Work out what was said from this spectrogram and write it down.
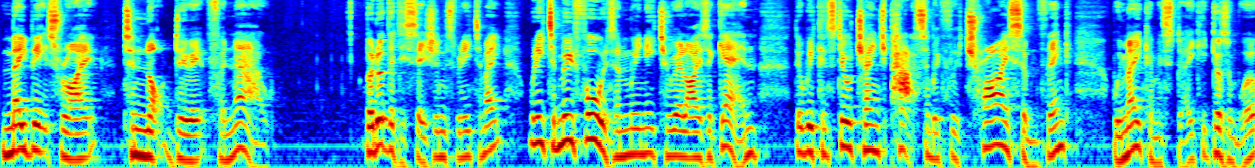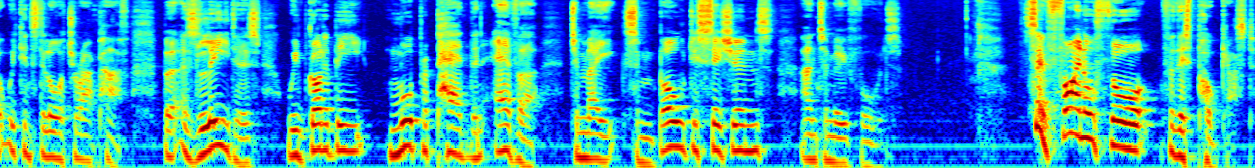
maybe it's right to not do it for now. But other decisions we need to make, we need to move forwards and we need to realise again that we can still change paths. So if we try something, we make a mistake, it doesn't work, we can still alter our path. But as leaders, we've got to be more prepared than ever to make some bold decisions and to move forwards. So, final thought for this podcast.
